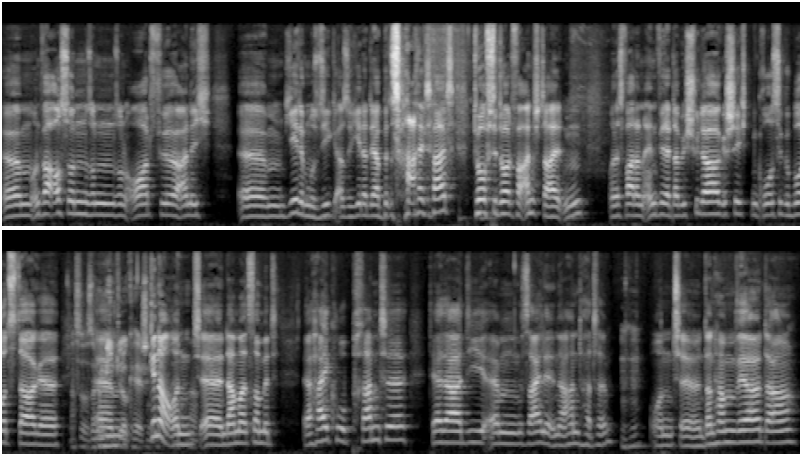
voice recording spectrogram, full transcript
Ähm, und war auch so ein, so, ein, so ein Ort für eigentlich ähm, jede Musik. Also jeder, der bezahlt hat, durfte dort veranstalten. Und es war dann entweder, glaube ich, Schülergeschichten, große Geburtstage, Achso, so eine ähm, Meet-Location. Genau, und Ja. äh, damals noch mit äh, Heiko Prante, der da die ähm, Seile in der Hand hatte. Mhm. Und äh, dann haben wir da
